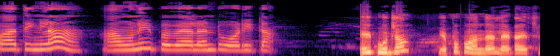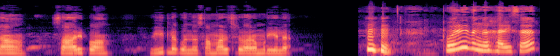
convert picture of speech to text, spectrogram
பாத்தீங்களா? அவனும் இப்ப வேலைன்ட்டு ஓடிட்டான். ஏய் பூஜா எப்பப்பா வந்த? லேட் ஆயிடுச்சா? சாரிப்பா வீட்டில் கொஞ்சம் சமாளிச்சுட்டு வர முடியல. புரியுதுங்க ஹரி சார்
